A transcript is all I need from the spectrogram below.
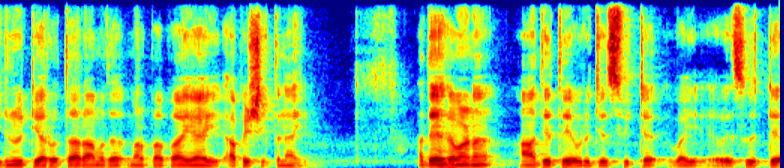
ഇരുന്നൂറ്റി അറുപത്താറാമത് മർപ്പാപ്പായായി അഭിഷിക്തനായി അദ്ദേഹമാണ് ആദ്യത്തെ ഒരു ജസ്വിറ്റ് വൈ ജസ്വിറ്റ്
